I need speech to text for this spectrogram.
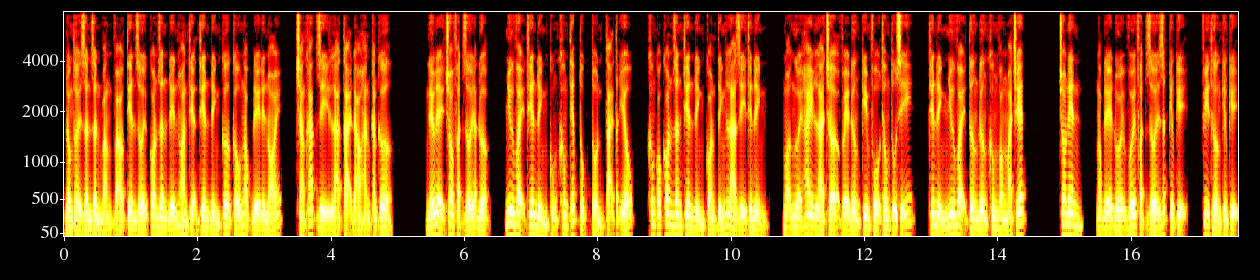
đồng thời dần dần bằng vào tiên giới con dân đến hoàn thiện thiên đình cơ cấu ngọc đế đến nói, chẳng khác gì là tại đào hắn căn cơ. Nếu để cho phật giới đạt được, như vậy thiên đình cũng không tiếp tục tồn tại tất yếu, không có con dân thiên đình còn tính là gì thiên đình mọi người hay là trở về đường kim phổ thông tu sĩ, thiên đình như vậy tương đương không vong mà chết. Cho nên, ngọc đế đối với phật giới rất kiên kỵ, phi thường kiên kỵ.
